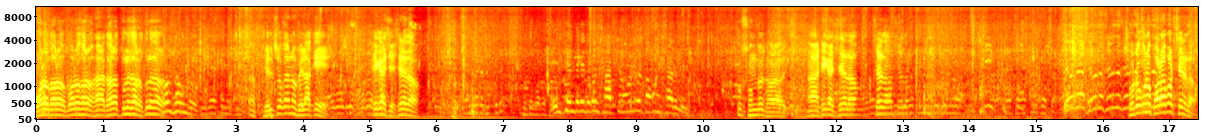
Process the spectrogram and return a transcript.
বড় ধরো বড় ধরো হ্যাঁ ধরো তুলে ধরো তুলে ধরো। ফেলছো কেন বেলাকে? ঠিক আছে ছেড়ে দাও। এইখান থেকে যখন ছাড়তে বলবে তখন ছাড়বে। খুব সুন্দর ধরা হচ্ছে। হ্যাঁ ঠিক আছে ছেড়ে দাও ছেড়ে দাও ছেড়ে দাও। ছোট কোনো ফটাফট ছেড়ে দাও।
